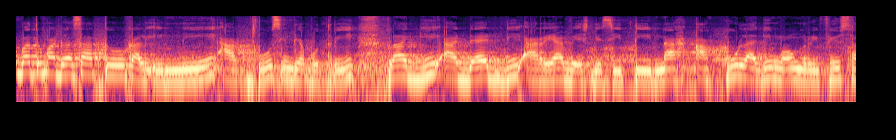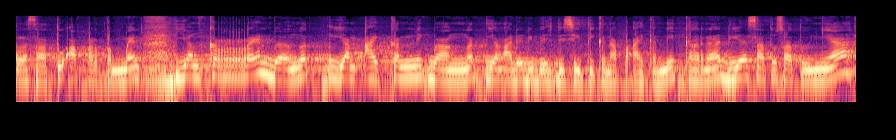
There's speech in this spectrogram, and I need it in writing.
Sobat Rumah 21 Kali ini aku Cynthia Putri Lagi ada di area BSD City. Nah aku lagi mau nge-review salah satu apartemen Yang keren banget Yang ikonik banget Yang ada di BSD City. Kenapa ikonik? Karena dia satu-satunya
